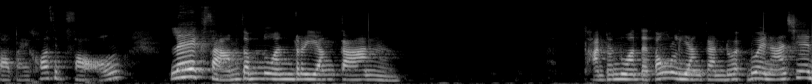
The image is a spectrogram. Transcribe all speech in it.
ต่อไปข้อ 12 เลข 3จำนวนเรียงกัน ฐานจำนวนแต่ต้องเรียงกันด้วยด้วยนะ เช่น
